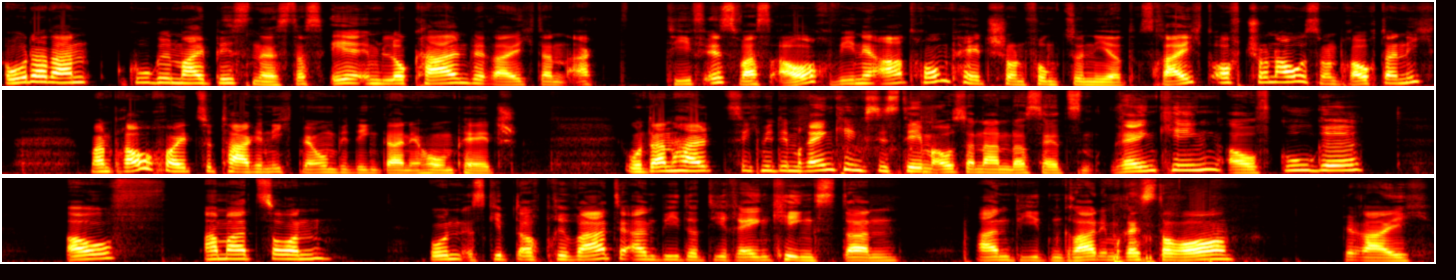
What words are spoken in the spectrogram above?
oder dann Google My Business, das eher im lokalen Bereich dann aktiv ist, was auch wie eine Art Homepage schon funktioniert. Es reicht oft schon aus, man braucht da nicht, man braucht heutzutage nicht mehr unbedingt eine Homepage. Und dann halt sich mit dem Ranking-System auseinandersetzen. Ranking auf Google, auf Amazon, und es gibt auch private Anbieter, die Rankings dann anbieten, gerade im Restaurantbereich.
